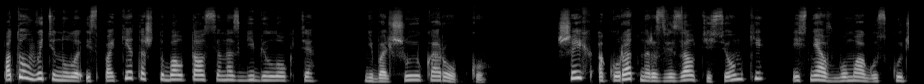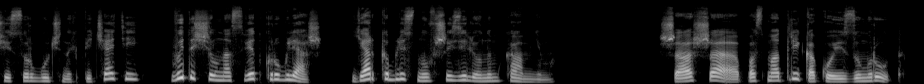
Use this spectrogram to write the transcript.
Потом вытянула из пакета, что болтался на сгибе локтя, небольшую коробку. Шейх аккуратно развязал тесемки и, сняв бумагу с кучей сургучных печатей, вытащил на свет кругляш, ярко блеснувший зеленым камнем. «Ша-ша, посмотри, какой изумруд!»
